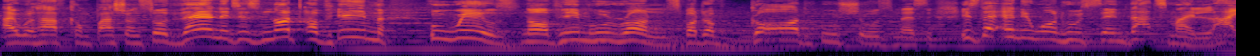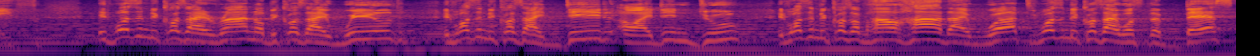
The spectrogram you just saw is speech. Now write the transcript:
I will have compassion. So then it is not of him who wills, nor of him who runs, but of God who shows mercy. Is there anyone who's saying, That's my life? It wasn't because I ran or because I willed. It wasn't because I did or I didn't do. It wasn't because of how hard I worked. It wasn't because I was the best.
